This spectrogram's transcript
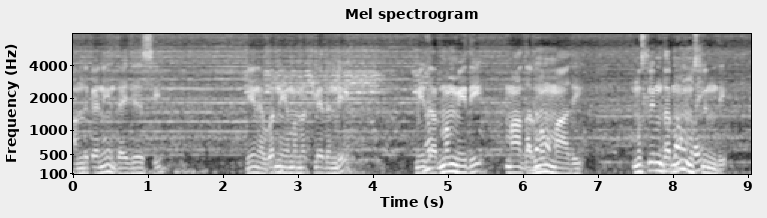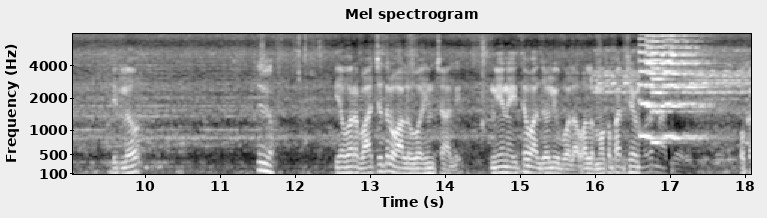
అందుకని దయచేసి నేను ఎవరిని ఏమన్నట్లేదండి మీ ధర్మం మీది మా ధర్మం మాది. ముస్లిం ధర్మం ముస్లింది. ఇట్లో ఎవరి బాధ్యతలు వాళ్ళు వహించాలి. నేనైతే వాళ్ళ జోలికి పోలా. వాళ్ళ ముఖ పరిచయం కూడా నాకు. లేదు ఒక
